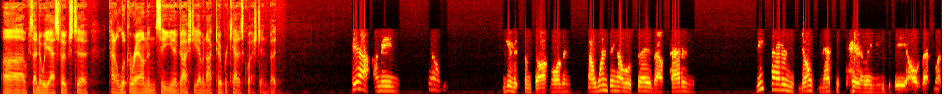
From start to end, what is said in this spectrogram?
because uh, I know we asked folks to kind of look around and see, you know, gosh, do you have an October caddis question? But yeah, I mean, you know, give it some thought, Marvin. Uh, one thing I will say about patterns, these patterns don't necessarily need to be all that much.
